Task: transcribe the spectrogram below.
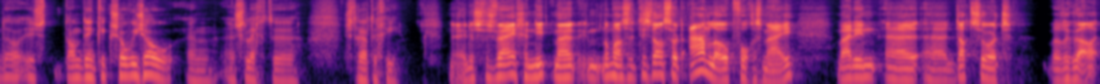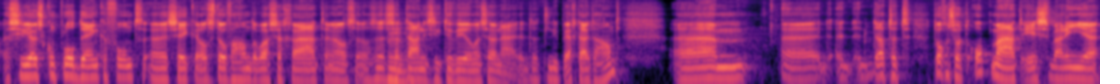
dat is dan denk ik sowieso een, een slechte strategie. Nee, dus verzwijgen niet. Maar nogmaals, het is wel een soort aanloop volgens mij. Waarin uh, uh, dat soort. Wat ik wel serieus complotdenken vond. Uh, zeker als het over handenwassen gaat. En als, als een hmm. satanisch ritueel en zo. Nou, dat liep echt uit de hand. Um, eh, dat het toch een soort opmaat is waarin je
